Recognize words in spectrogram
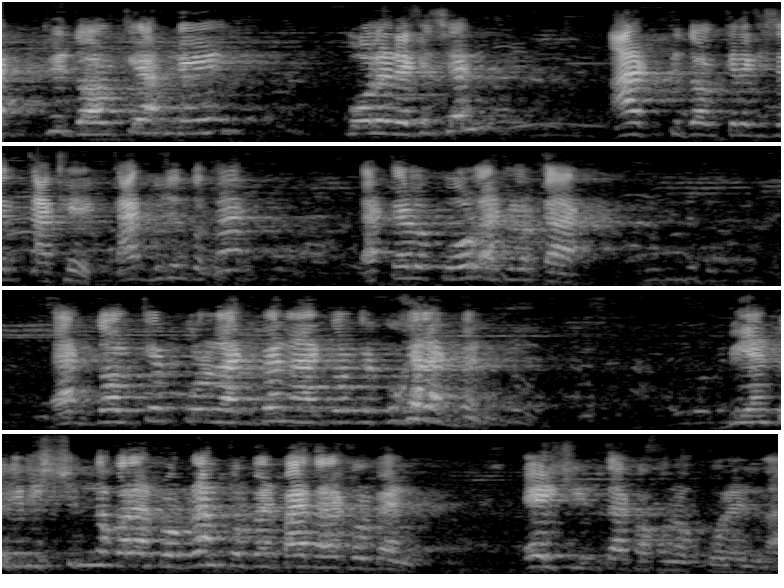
একটি দলকে আপনি কোলে রেখেছেন আর একটি দলকে রেখেছেন কাকে? কাক বুঝেন তো কাক? একটা হলো কোল একটা হলো কাক। এক দলকে কোল রাখবেন আর এক দলকে কুখে রাখবেন। বিএনপিকে নিশ্চিন্ন করার প্রোগ্রাম করবেন পায়তারা করবেন। এই চিন্তা কখনো করেন না।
